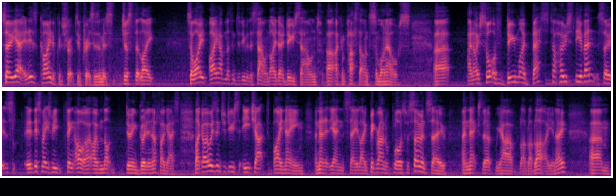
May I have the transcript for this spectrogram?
so yeah it is kind of constructive criticism it's just that like so I, I have nothing to do with the sound. I don't do sound. Uh, I can pass that on to someone else. Uh, and I sort of do my best to host the event. So it's it, this makes me think, oh, I, I'm not doing good enough, I guess. Like I always introduce each act by name, and then at the end say like, big round of applause for so and so, and next up we have blah blah blah. You know. Um,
